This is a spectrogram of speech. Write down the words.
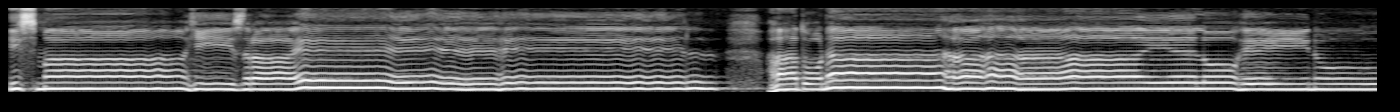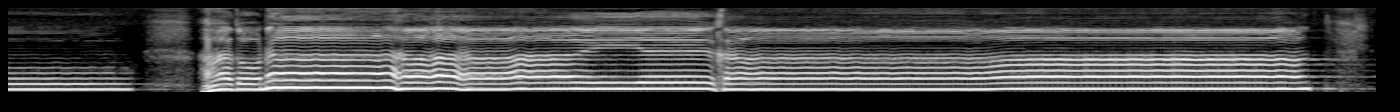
Isma Israel Adonai Eloheinu Adonai Echad.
